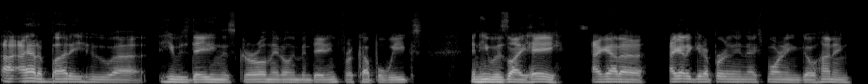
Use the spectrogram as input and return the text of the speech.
I, I had a buddy who uh he was dating this girl and they'd only been dating for a couple weeks and he was like hey i gotta i gotta get up early the next morning and go hunting.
